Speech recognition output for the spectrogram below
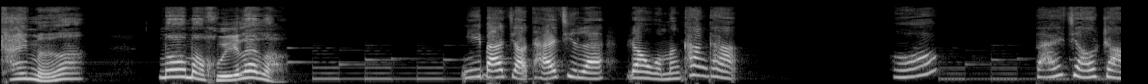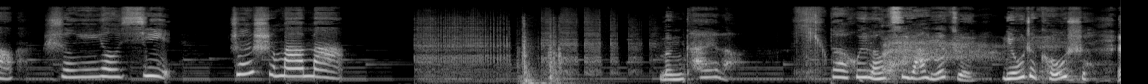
开门啊！妈妈回来了。你把脚抬起来，让我们看看。脚掌，声音又细，真是妈妈。门开了，大灰狼呲牙咧嘴，流着口水。啊！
